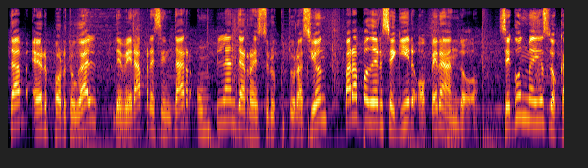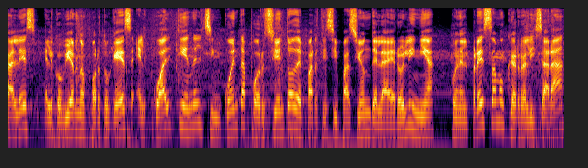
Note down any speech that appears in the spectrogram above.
TAP Air Portugal deberá presentar un plan de reestructuración para poder seguir operando. Según medios locales, el gobierno portugués, el cual tiene el 50% de participación de la aerolínea, con el préstamo que realizará,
